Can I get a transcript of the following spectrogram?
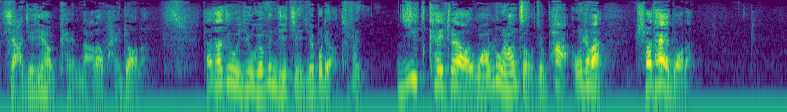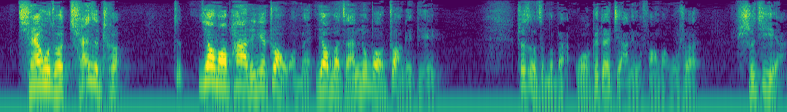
下决心要开拿到牌照了，但他就有个问题解决不了，他说。一开车要往路上走就怕，为什么？车太多了，前后座全是车，这要么怕人家撞我们，要么咱能把撞给别人，这时候怎么办？我跟他讲那个方法，我说实际啊，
